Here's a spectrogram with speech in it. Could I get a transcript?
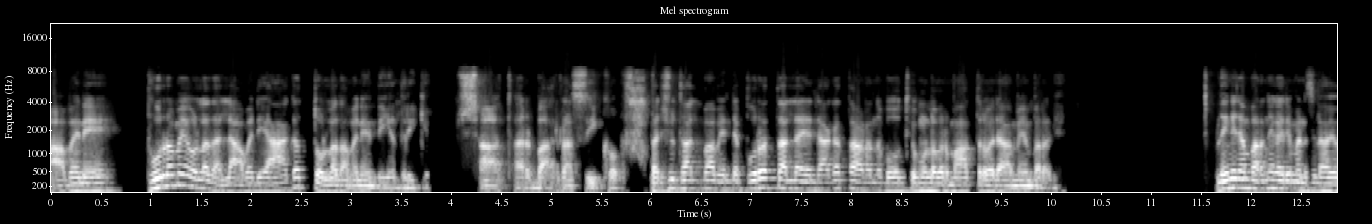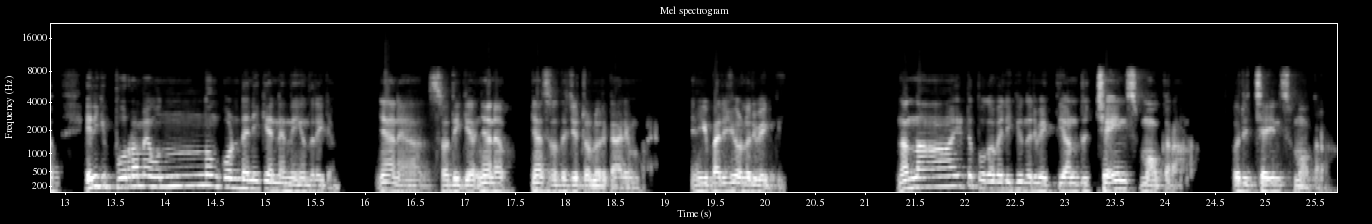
അവനെ പുറമേ ഉള്ളതല്ല അവന്റെ അകത്തുള്ളത് അവനെ നിയന്ത്രിക്കും. റസിഖോ പരിശുദ്ധാത്മാവ് എന്റെ പുറത്തല്ല എന്റെ അകത്താണെന്ന് ബോധ്യമുള്ളവർ മാത്രം ഒരാമയം പറഞ്ഞു. നിങ്ങൾ ഞാൻ പറഞ്ഞ കാര്യം മനസ്സിലായോ? എനിക്ക് പുറമെ ഒന്നും കൊണ്ട് എനിക്ക് എന്നെ നിയന്ത്രിക്കാം ഞാൻ ശ്രദ്ധിക്കുക ഞാൻ ഞാൻ ശ്രദ്ധിച്ചിട്ടുള്ള ഒരു കാര്യം പറയാം. എനിക്ക് പരിചയമുള്ള ഒരു വ്യക്തി നന്നായിട്ട് പുകവലിക്കുന്ന ഒരു വ്യക്തിയാണ് ഒരു ചെയിൻ സ്മോക്കറാണ് ഒരു ചെയിൻ സ്മോക്കറാണ്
